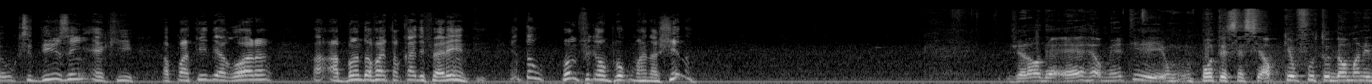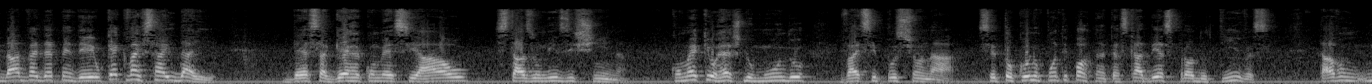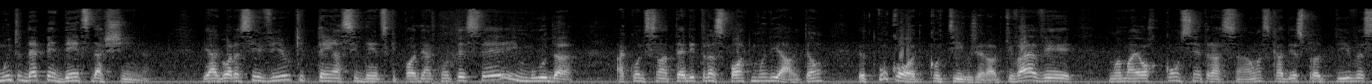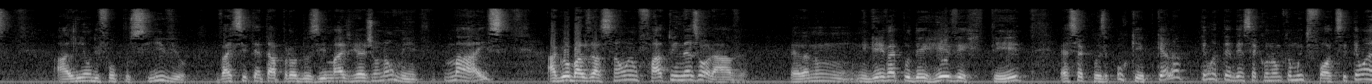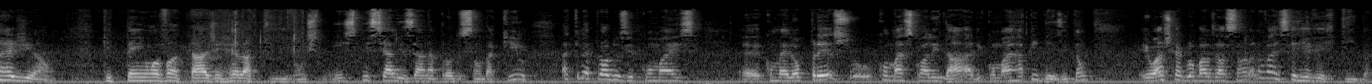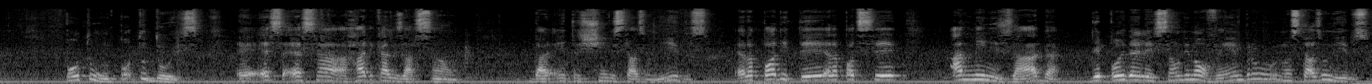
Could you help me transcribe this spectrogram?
O que se dizem é que a partir de agora a, a banda vai tocar diferente. Então, vamos ficar um pouco mais na China? Geraldo, é realmente um ponto essencial, porque o futuro da humanidade vai depender. O que é que vai sair daí? Dessa guerra comercial Estados Unidos e China. Como é que o resto do mundo vai se posicionar? Você tocou no ponto importante. As cadeias produtivas estavam muito dependentes da China. E agora se viu que tem acidentes que podem acontecer e muda a condição até de transporte mundial. Então, eu concordo contigo, Geraldo, que vai haver uma maior concentração, as cadeias produtivas, ali onde for possível, vai se tentar produzir mais regionalmente. Mas a globalização é um fato inexorável. Ela não, ninguém vai poder reverter essa coisa. Por quê? Porque ela tem uma tendência econômica muito forte. Se tem uma região que tem uma vantagem relativa em especializar na produção daquilo, aquilo é produzido com mais é, com melhor preço, com mais qualidade, com mais rapidez. Então, eu acho que a globalização ela não vai ser revertida. Ponto um. Ponto dois. É, essa, essa radicalização da, entre China e Estados Unidos, ela pode ter, ela pode ser amenizada depois da eleição de novembro nos Estados Unidos.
